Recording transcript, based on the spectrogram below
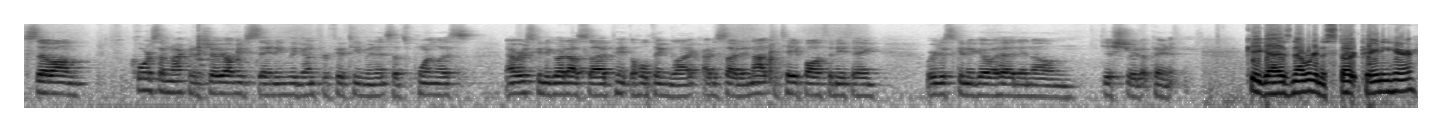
So, um, of course, I'm not going to show y'all me sanding the gun for 15 minutes. That's pointless. Now we're just going to go out outside, paint the whole thing black. I decided not to tape off anything. We're just going to go ahead and um, just straight up paint it. Okay, guys, now we're going to start painting here.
